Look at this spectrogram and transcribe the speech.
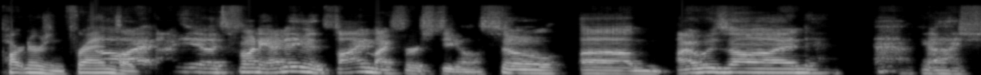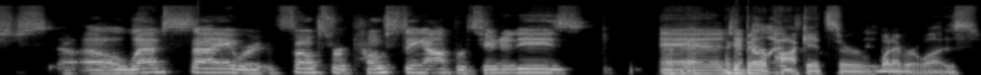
partners and friends? Oh, like, I, know, it's funny. I didn't even find my first deal. So, um, I was on, gosh, a, website where folks were posting opportunities okay. and like Bigger Pockets or whatever it was.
